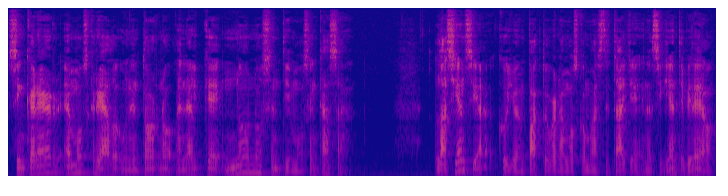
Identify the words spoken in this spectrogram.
Sin querer hemos creado un entorno en el que no nos sentimos en casa. La ciencia, cuyo impacto veremos con más detalle en el siguiente video,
